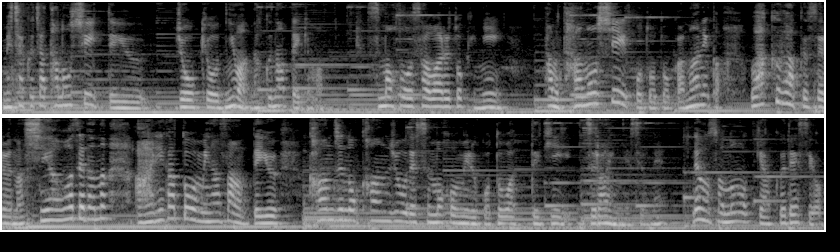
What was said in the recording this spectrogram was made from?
めちゃくちゃ楽しいっていう状況にはなくなっていきます。スマホを触る時に多分楽しいこととか何かワクワクするな幸せだなありがとう皆さんっていう感じの感情でスマホを見ることはできづらいんですよね。でもその逆ですよ。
